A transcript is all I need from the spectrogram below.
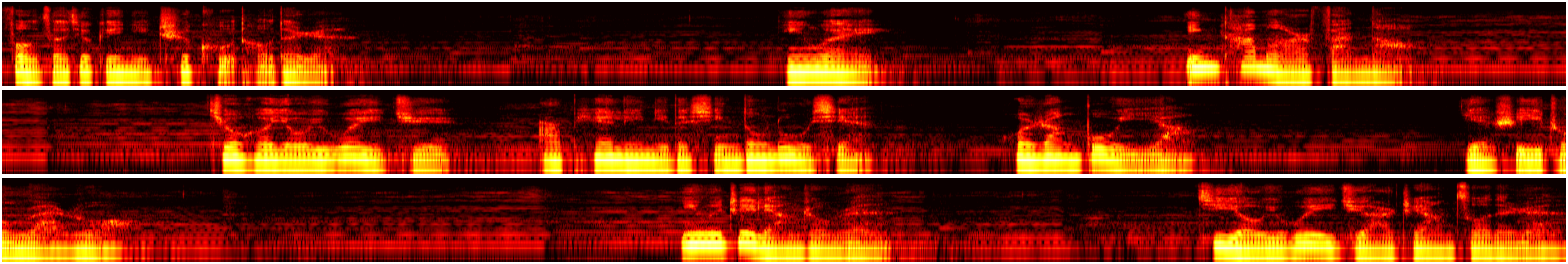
否则就给你吃苦头的人，因为因他们而烦恼，就和由于畏惧而偏离你的行动路线或让步一样，也是一种软弱，因为这两种人。既由于畏惧而这样做的人，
